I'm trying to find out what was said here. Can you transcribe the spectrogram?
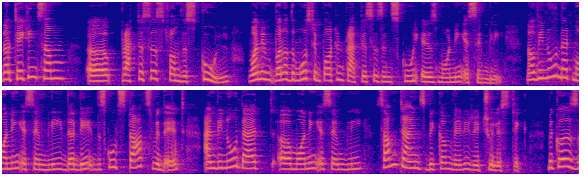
Now taking some uh, practices from the school, one, one of the most important practices in school is morning assembly. Now we know that morning assembly, the day the school starts with it and we know that uh, morning assembly sometimes become very ritualistic because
